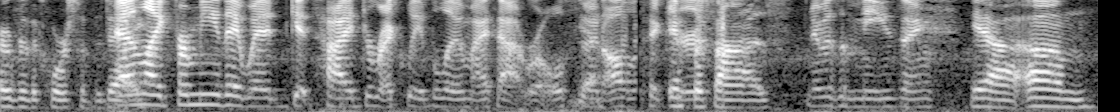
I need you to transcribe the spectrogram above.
over the course of the day. And like for me, they would get tied directly below my fat roll. So Yeah. in all the pictures, emphasize, it was amazing. yeah. Um,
